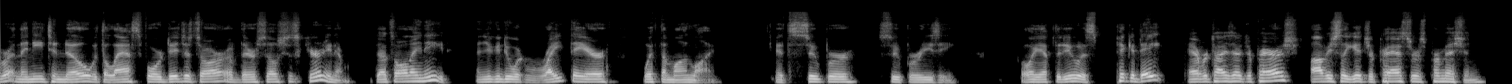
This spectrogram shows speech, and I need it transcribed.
and they need to know what the last four digits are of their social security number. That's all they need. And you can do it right there with them online. It's super, super easy. All you have to do is pick a date, advertise at your parish, obviously get your pastor's permission,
